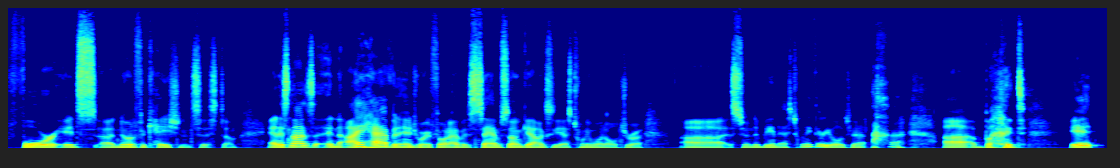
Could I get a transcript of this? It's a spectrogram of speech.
for its uh, notification system. And it's not and I have an Android phone. I have a Samsung Galaxy S21 Ultra, uh, soon to be an S23 Ultra. uh, but it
